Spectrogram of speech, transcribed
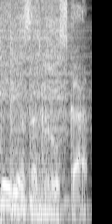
Перезагрузка.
